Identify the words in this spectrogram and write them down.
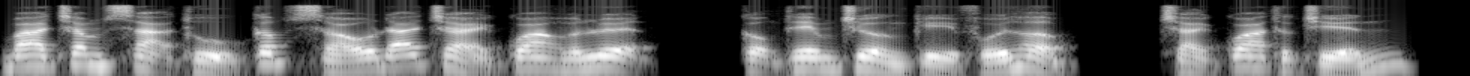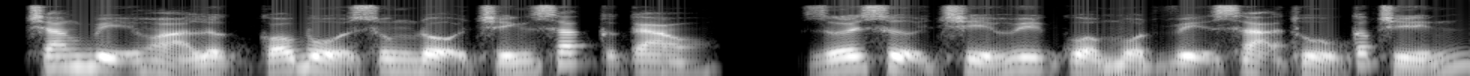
300 xạ thủ cấp 6 đã trải qua huấn luyện, cộng thêm trường kỳ phối hợp, trải qua thực chiến, trang bị hỏa lực có bổ sung độ chính xác cực cao, dưới sự chỉ huy của một vị xạ thủ cấp 9,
